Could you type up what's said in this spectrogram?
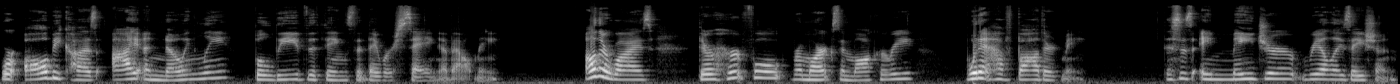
were all because I unknowingly believed the things that they were saying about me. Otherwise, their hurtful remarks and mockery wouldn't have bothered me. This is a major realization.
